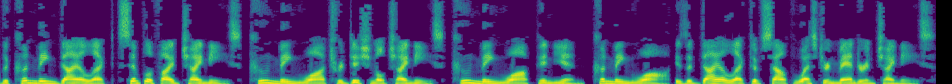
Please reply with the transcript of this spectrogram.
The Kunming dialect simplified Chinese, Kunming Hua traditional Chinese, Kunming Hua pinyin, Kunming Hua is a dialect of southwestern Mandarin Chinese.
